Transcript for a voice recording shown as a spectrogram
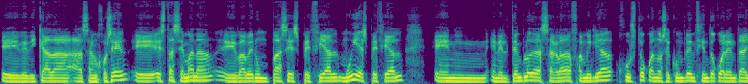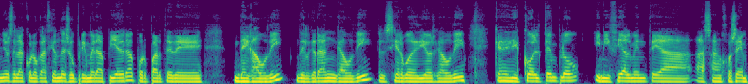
eh, dedicada a San José. Eh, esta semana va a haber un pase especial, muy especial, en, en el Templo de la Sagrada Familia, justo cuando se cumplen 140 años de la colocación de su primera piedra por parte de, de Gaudí, del gran Gaudí, el siervo de Dios Gaudí, que dedicó el templo inicialmente a, a San José.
